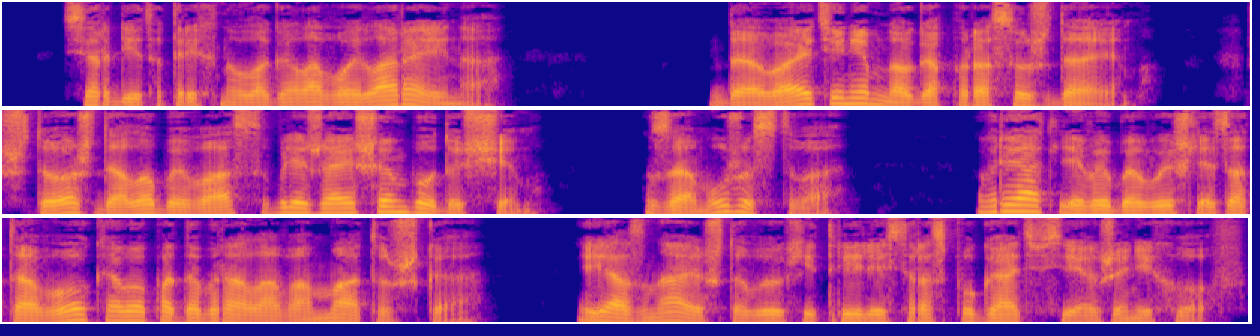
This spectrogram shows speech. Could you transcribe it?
— сердито тряхнула головой Лорейна. «Давайте немного порассуждаем. Что ждало бы вас в ближайшем будущем? Замужество? Вряд ли вы бы вышли за того, кого подобрала вам матушка. Я знаю, что вы ухитрились распугать всех женихов.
